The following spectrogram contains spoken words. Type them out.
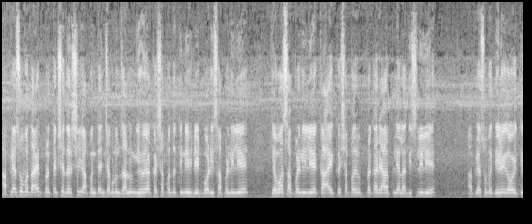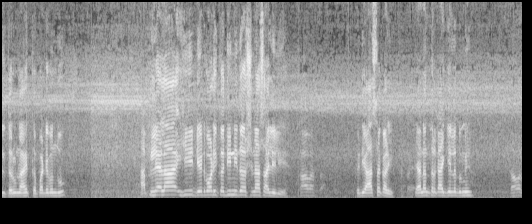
आपल्यासोबत आहेत प्रत्यक्षदर्शी. आपण त्यांच्याकडून जाणून घेऊया कशा पद्धतीने ही डेड बॉडी सापडलेली आहे केव्हा सापडलेली आहे काय कशा प प्रकारे आपल्याला दिसलेली आहे. आपल्यासोबत येळेगाव येथील तरुण आहेत कपाटे बंधू. आपल्याला ही डेड बॉडी कधी निदर्शनास आलेली आहे? सहा वाजता. कधी? आज सकाळी. सकाळी. त्यानंतर काय केलं तुम्ही? गावात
